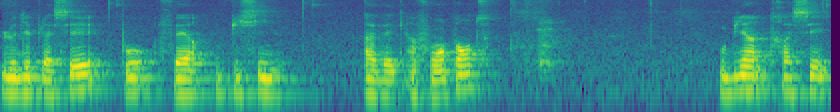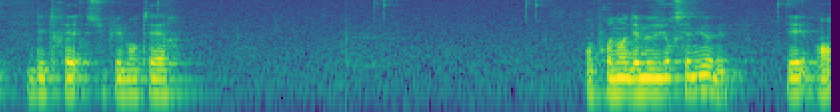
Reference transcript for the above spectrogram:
le déplacer pour faire une piscine avec un fond en pente, ou bien tracer des traits supplémentaires en prenant des mesures c'est mieux mais et en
